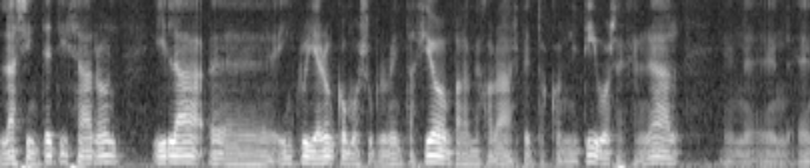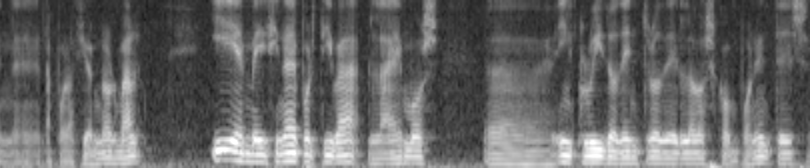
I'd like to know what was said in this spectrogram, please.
La sintetizaron y la eh, incluyeron como suplementación para mejorar aspectos cognitivos en general en, la población normal y en medicina deportiva la hemos eh, incluido dentro de los componentes eh,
